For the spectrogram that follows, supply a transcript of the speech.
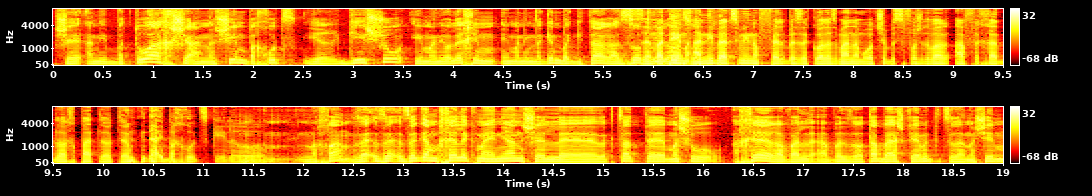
שאני בטוח שאנשים בחוץ ירגישו אם אני הולך, עם, אם אני מנגן בגיטרה הזאת ולא מדהים, הזאת. אני בעצמי נופל בזה כל הזמן, למרות שבסופו של דבר אף אחד לא אכפת לו יותר מדי בחוץ, כאילו... נכון, זה, זה, זה גם חלק מהעניין של, אה, זה קצת אה, משהו אחר, אבל, אבל זו אותה בעיה שקיימת אצל אנשים.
